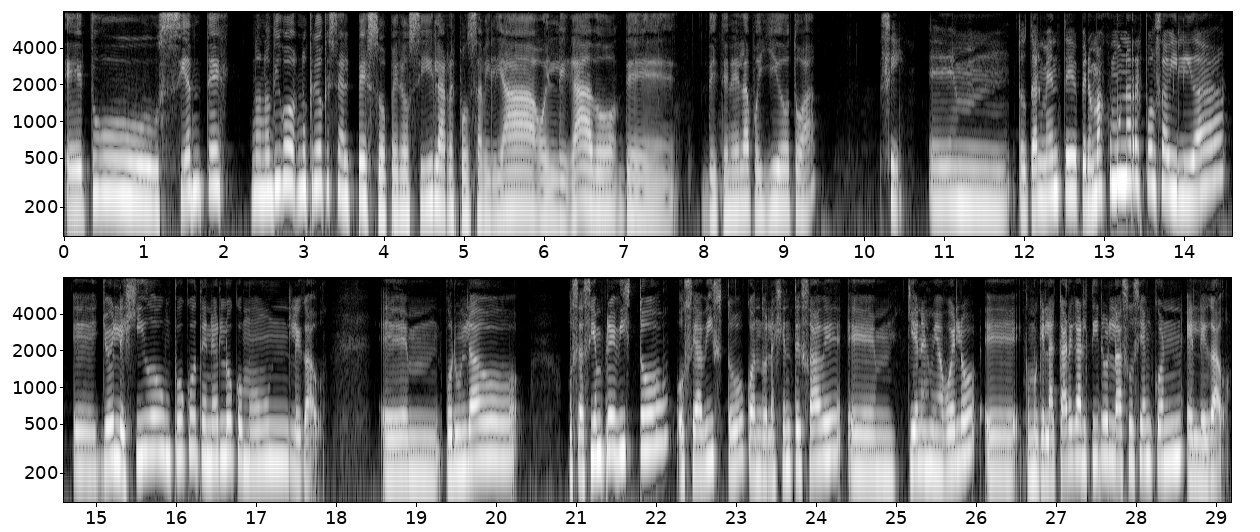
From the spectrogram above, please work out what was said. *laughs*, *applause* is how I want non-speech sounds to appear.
Eh, ¿Tú sientes, no, no digo, no creo que sea el peso, pero sí la responsabilidad o el legado de, tener el apellido Toa? Sí, em, totalmente, pero más como una responsabilidad, eh, yo he elegido un poco tenerlo como un legado. Em, por un lado, o sea, siempre he visto o se ha visto cuando la gente sabe em, quién es mi abuelo, eh, como que la carga al tiro la asocian con el legado.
